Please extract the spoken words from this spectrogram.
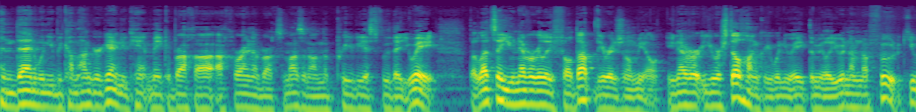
and then when you become hungry again, you can't make a bracha acharina bracha mazon on the previous food that you ate. But let's say you never really filled up the original meal. You never, you were still hungry when you ate the meal. You didn't have enough food. You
